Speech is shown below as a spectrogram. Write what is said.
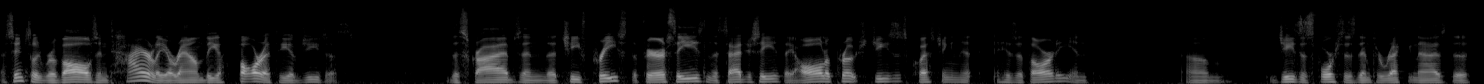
essentially revolves entirely around the authority of Jesus. The scribes and the chief priests, the Pharisees and the Sadducees, they all approached Jesus questioning his authority. And um, Jesus forces them to recognize the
